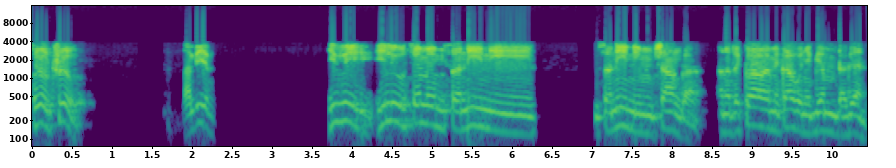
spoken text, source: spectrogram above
True, true. naambie hivi ili useme msanii ni msanii ni mchanga anatakiwa awe amekaa kwenye game muda gani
